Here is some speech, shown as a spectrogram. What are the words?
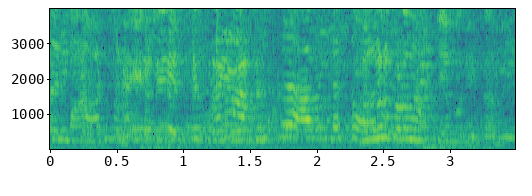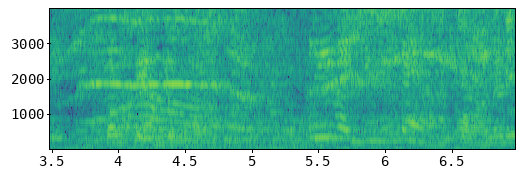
ഒരു ഷോട്ട് നമുക്ക്. തുളസി പ്രീ വെഡിങ് അല്ലേ ഓൾറെഡി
